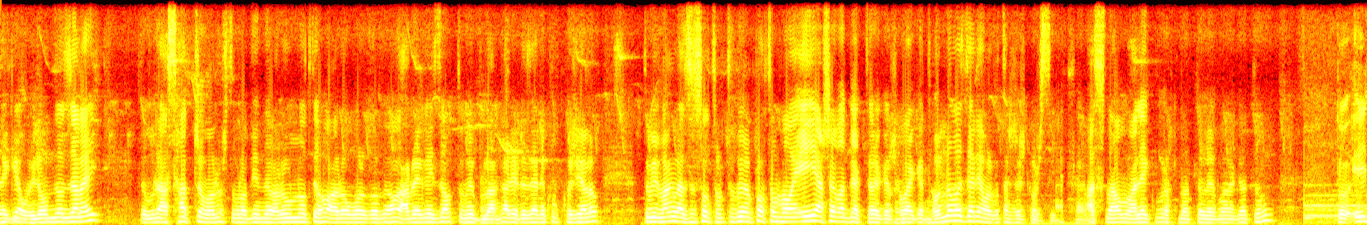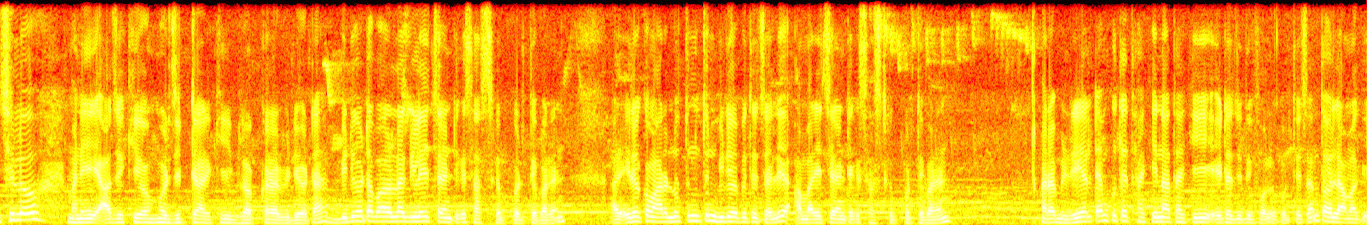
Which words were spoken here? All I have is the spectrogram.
থেকে অভিনন্দন জানাই। তোমরা ছাত্র মানুষ তোমরা দিন দিন আরও উন্নতি হও আরও বড় করতে হও আরও এগিয়ে যাও। তুমি ব্লগার এটা জানি খুব খুশি হলো তুমি বাংলাদেশের চতুর্থ তুমি প্রথম হওয়া এই আশাবাদ ব্যক্ত রেখে সবাইকে ধন্যবাদ জানিয়ে আমার কথা শেষ করছি। আসসালামু আলাইকুম রহমতুল্লাহ বারাকাতুহ তো এই ছিল মানে এই আজকীয় মসজিদটা আর কি ব্লগ করার ভিডিওটা। ভিডিওটা ভালো লাগলে চ্যানেলটিকে সাবস্ক্রাইব করতে পারেন। আর এরকম আরও নতুন নতুন ভিডিও পেতে চাইলে আমার এই চ্যানেলটাকে সাবস্ক্রাইব করতে পারেন। আর আমি রিয়েল টাইম কোথায় থাকি না থাকি এটা যদি ফলো করতে চান তাহলে আমাকে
